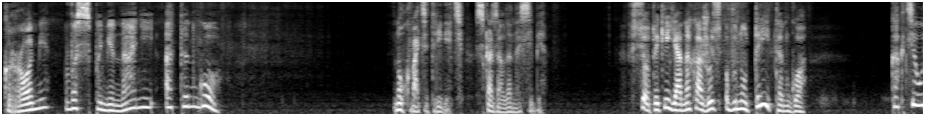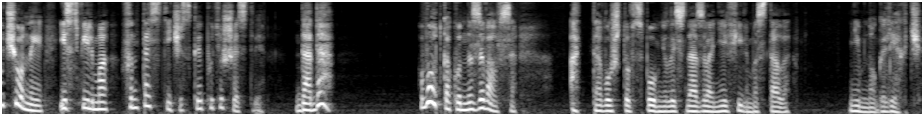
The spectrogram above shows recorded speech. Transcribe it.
кроме воспоминаний о Тенго. «Ну, хватит реветь», — сказала она себе. «Все-таки я нахожусь внутри Тенго» как те ученые из фильма «Фантастическое путешествие». Да-да, вот как он назывался. От того, что вспомнилось название фильма, стало немного легче.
